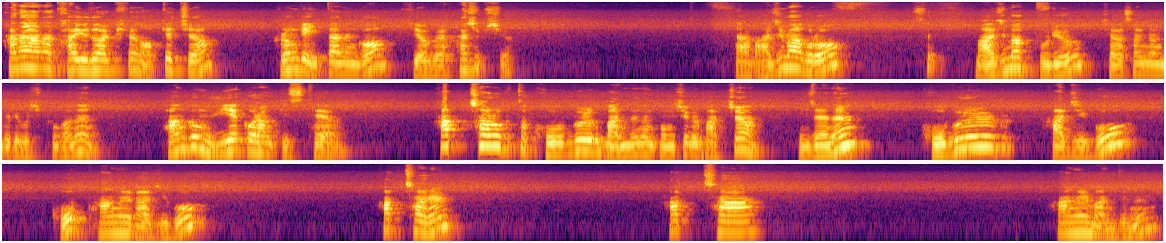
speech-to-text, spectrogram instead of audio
하나하나 다 유도할 필요는 없겠죠. 그런 게 있다는 거 기억을 하십시오. 자, 마지막으로 마지막 부류 제가 설명드리고 싶은 거는 방금 위에 거랑 비슷해요. 합차로부터 곱을 만드는 공식을 봤죠? 이제는 곱을 가지고 곱항을 가지고 합차를 합차 항을 만드는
